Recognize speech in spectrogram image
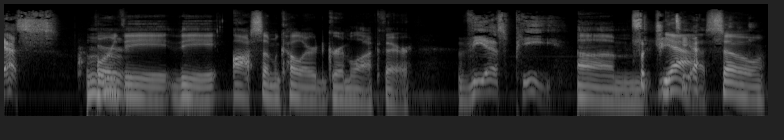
Yes, for Mhm. the the awesome colored Grimlock there. VSP. Um, like yeah. So,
